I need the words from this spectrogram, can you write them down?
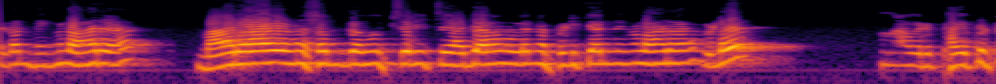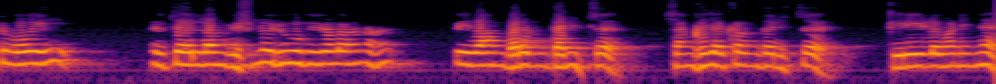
എടാ നിങ്ങളാരാ? നാരായണ ശബ്ദം ഉച്ചരിച്ച് അജാമുള്ളനെ പിടിക്കാൻ നിങ്ങളാരാ? ഇവിടെ. അവർ ഭയപ്പെട്ടു പോയി. എല്ലാം വിഷ്ണു രൂപികളാണ് പീതാംബരം ധരിച്ച് ശംഖചക്രം ധരിച്ച് കിരീടമണിഞ്ഞ്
